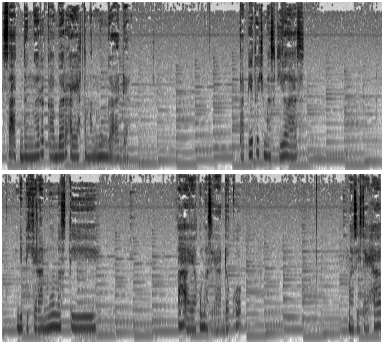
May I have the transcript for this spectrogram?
saat dengar kabar ayah temanmu gak ada. Tapi itu cuma sekilas. Di pikiranmu mesti ah ayahku masih ada kok. Masih sehat.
